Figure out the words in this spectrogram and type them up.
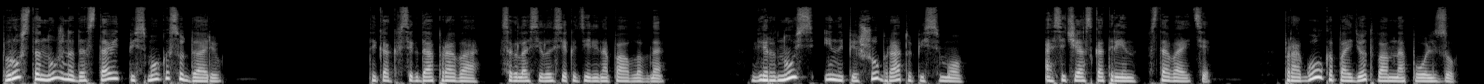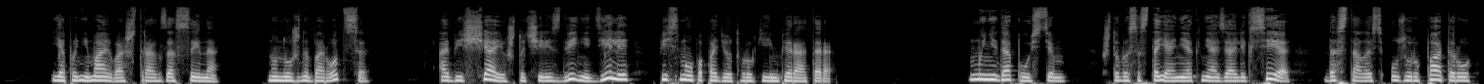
Просто нужно доставить письмо государю. Ты, как всегда, права, согласилась Екатерина Павловна. Вернусь и напишу брату письмо. А сейчас, Катрин, вставайте. Прогулка пойдет вам на пользу. Я понимаю ваш страх за сына, но нужно бороться Обещаю, что через две недели письмо попадет в руки императора. Мы не допустим, чтобы состояние князя Алексея досталось узурпатору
